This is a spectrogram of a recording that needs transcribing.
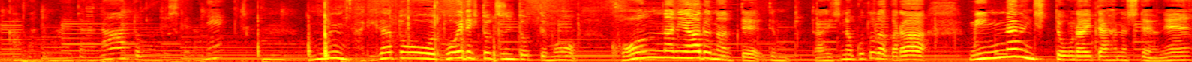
頑張ってもらえたらなと思うんですけどね。うん。うん、ありがとう。トイレ一つにとってもこんなにあるなんてでも大事なことだからみんなに知ってもらいたい話だよね。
